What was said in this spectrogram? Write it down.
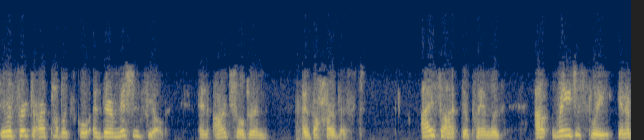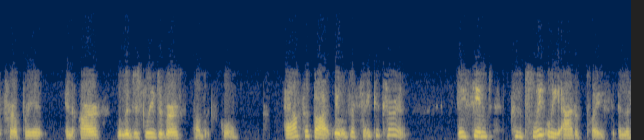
They referred to our public school as their mission field and our children as a harvest. I thought their plan was outrageously inappropriate in our religiously diverse public school. I also thought it was a freak occurrence. They seemed completely out of place in the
